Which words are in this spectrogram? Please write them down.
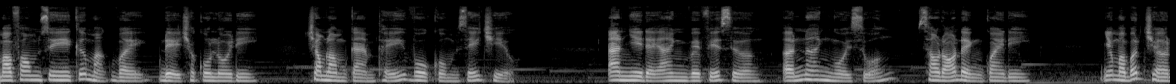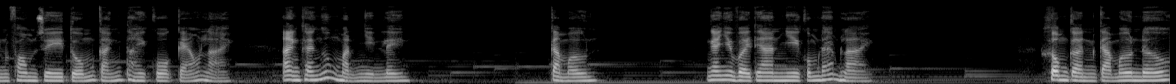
mà Phong Duy cứ mặc vậy Để cho cô lôi đi. Trong lòng cảm thấy vô cùng dễ chịu. An Nhi đẩy anh về phía giường, Ấn anh ngồi xuống, Sau đó định quay đi. Nhưng mà bất chợt Phong Duy túm cánh tay cô kéo lại. Anh khẽ ngước mặt nhìn lên. Cảm ơn. Ngay như vậy thì An Nhi cũng đáp lại. Không cần cảm ơn đâu.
